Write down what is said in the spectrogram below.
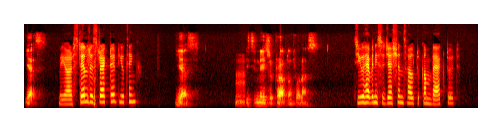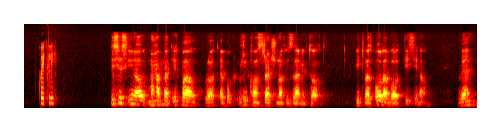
Yes. We are still distracted, you think? Yes. Hmm. It's a major problem for us. Do you have any suggestions how to come back to it? quickly? This is, you know, Muhammad Iqbal wrote a book, Reconstruction of Islamic Thought. It was all about this, you know. When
